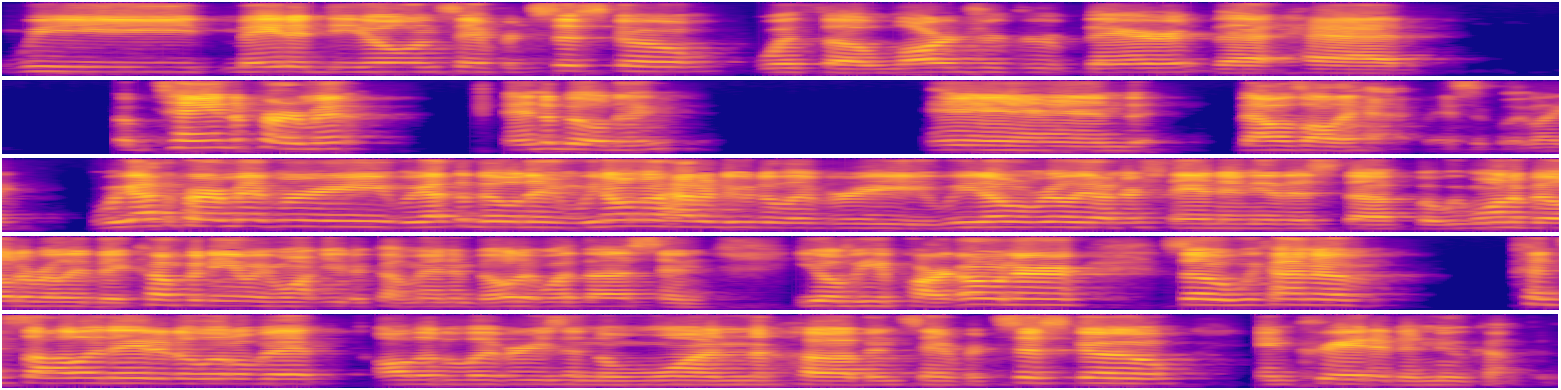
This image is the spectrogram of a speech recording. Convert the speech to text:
we made a deal in San Francisco with a larger group there that had obtained a permit and a building, and that was all they had basically. Like we got the permit, Marie, we got the building, we don't know how to do delivery, we don't really understand any of this stuff, but we want to build a really big company and we want you to come in and build it with us and you'll be a part owner. So we kind of consolidated a little bit all the deliveries into one hub in San Francisco and created a new company.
